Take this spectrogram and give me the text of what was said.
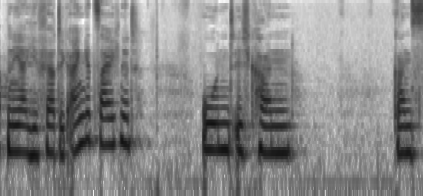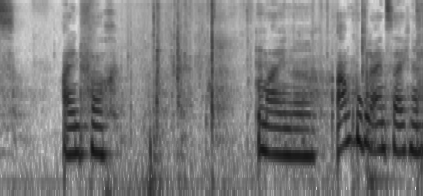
Abnäher hier fertig eingezeichnet und ich kann ganz einfach meine Armkugel einzeichnen.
